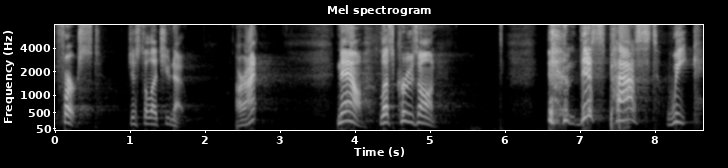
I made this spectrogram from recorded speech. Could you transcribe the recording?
first, just to let you know. All right? Now, let's cruise on. this past week,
